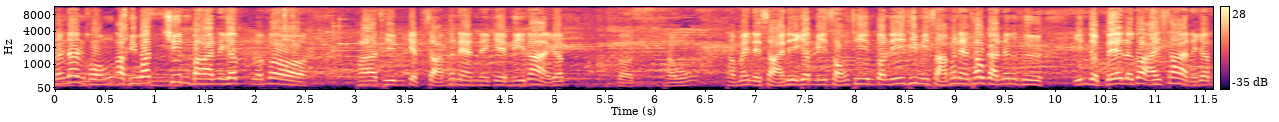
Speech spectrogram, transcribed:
ทางด้านของอภิวัตรชื่นบานนะครับแล้วก็พาทีมเก็บ 3 คะแนนในเกมนี้ได้ครับก็ทำทำให้ในสายนี้ครับมี 2 ทีมตอนนี้ที่มี 3 คะแนนเท่ากันนั่นก็คืออินเดอร์เบสแล้วก็ไอซ่านะครับ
